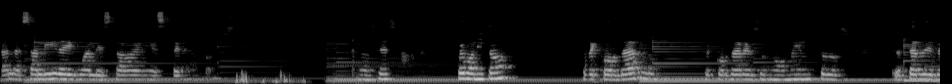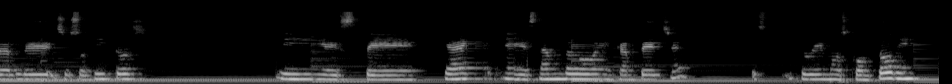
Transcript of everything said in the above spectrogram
a la salida igual estaba él esperándonos. Entonces fue bonito recordarlo, recordar esos momentos, tratar de verle sus ojitos. Y este ya estando en Campeche estuvimos con Toby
